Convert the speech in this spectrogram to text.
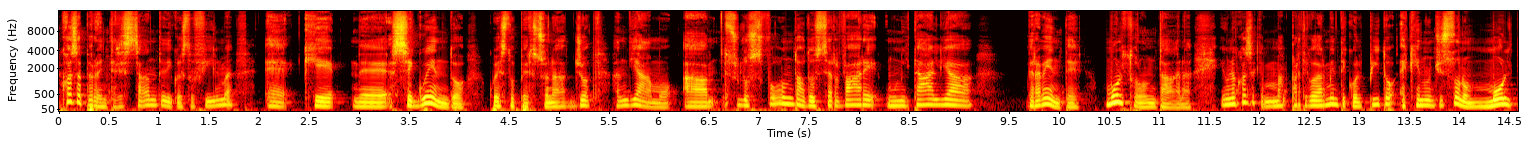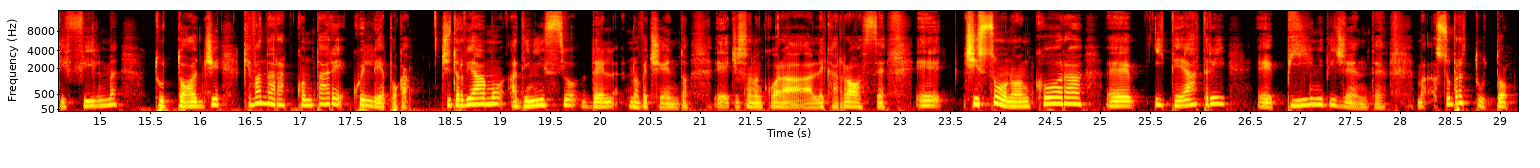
cosa però interessante di questo film è che eh, seguendo questo personaggio andiamo a, sullo sfondo ad osservare un'Italia veramente molto lontana e una cosa che mi ha particolarmente colpito è che non ci sono molti film tutt'oggi che vanno a raccontare quell'epoca ci troviamo ad inizio del Novecento e ci sono ancora le carrozze e ci sono ancora eh, i teatri eh, pieni di gente, ma soprattutto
